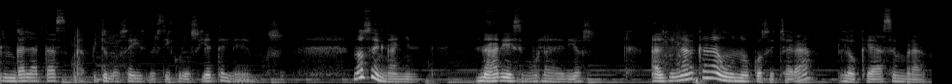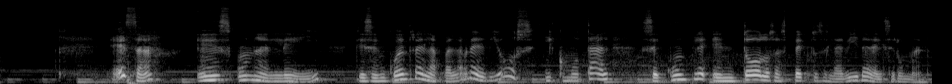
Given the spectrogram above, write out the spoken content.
En Gálatas capítulo 6 versículo 7 leemos. No se engañen, nadie se burla de Dios. Al final cada uno cosechará lo que ha sembrado. Esa es una ley que se encuentra en la palabra de Dios y como tal se cumple en todos los aspectos de la vida del ser humano.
